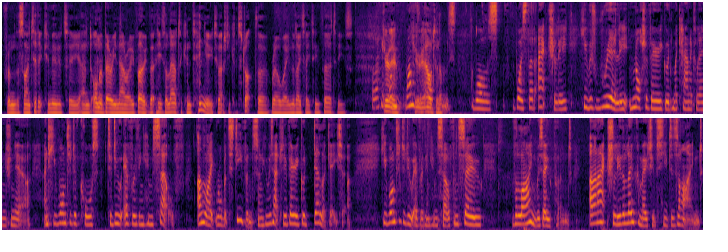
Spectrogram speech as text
from the scientific community and on a very narrow vote that he's allowed to continue to actually construct the railway in the late 1830s. Well, I think Julia- one, one of Julia the Elton. problems was was that actually he was really not a very good mechanical engineer, and he wanted, of course, to do everything himself. unlike Robert Stephenson, who was actually a very good delegator. He wanted to do everything himself, and so the line was opened. And actually, the locomotives he designed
